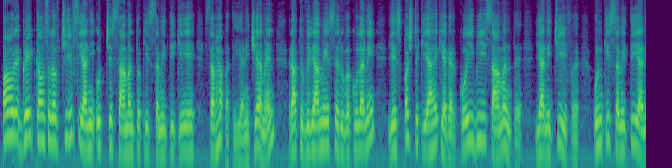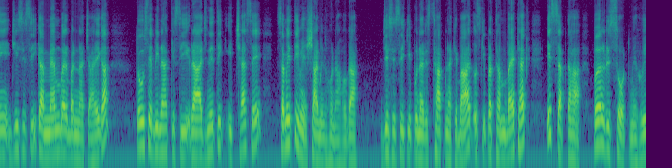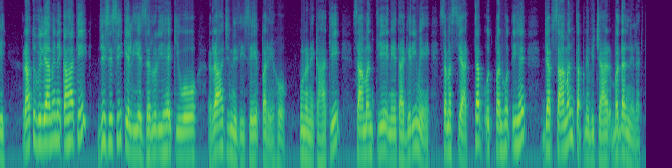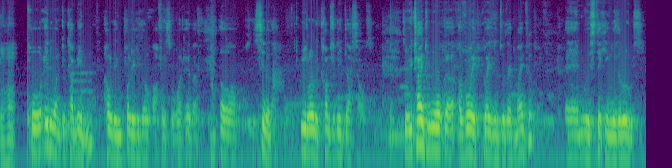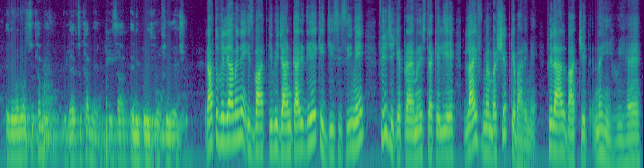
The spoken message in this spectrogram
और ग्रेट काउंसिल ऑफ़ चीफ्स यानी उच्च सामंतों की समिति के सभापति यानी चेयरमैन रातु विलियामे सेरुवकुला ने यह स्पष्ट किया है कि अगर कोई भी सामंत यानी चीफ उनकी समिति यानी जीसीसी का मेंबर बनना चाहेगा तो उसे बिना किसी राजनीतिक इच्छा से समिति में शामिल होना होगा। जीसीसी की पुनर्स्थापना के बाद उसकी प्रथम बैठक इस सप्ताह पर्ल रिसोर्ट में हुई। रातु विलियामे ने कहा कि जीसीसी के लिए ज़रूरी है कि वो राजनीति से परे हो। उन्होंने कहा कि सामंतीय नेतागिरी में समस्या तब उत्पन्न होती है जब सामंत अपने विचार बदलने लगते हैं। For anyone to come in holding political office or whatever or similar, we'll only contradict ourselves. So we're trying to walk, uh, avoid going into that minefield, and we're sticking with the rules. Anyone wants to come in, will have to come in without any political affiliation. रातु विलियामे ने इस बात की भी जानकारी दी है कि GCC में Fiji के प्राइम मिनिस्टर के लिए लाइफ मेंबरशिप के बारे में फ़िलहाल बातचीत नहीं हुई है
